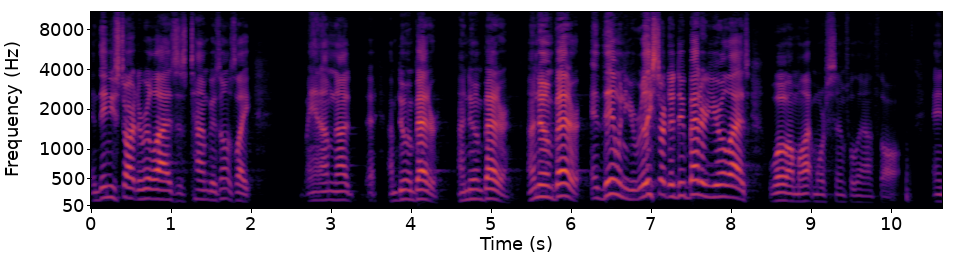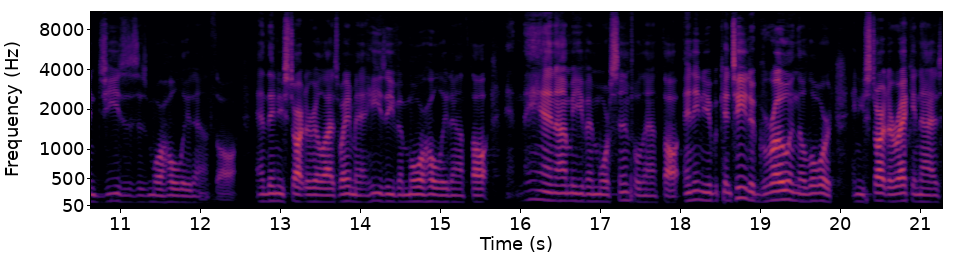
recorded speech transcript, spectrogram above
And then you start to realize as time goes on, it's like, man, I'm not, I'm doing better. I'm doing better. I'm doing better. And then when you really start to do better, you realize, whoa, I'm a lot more sinful than I thought. And Jesus is more holy than I thought. And then you start to realize, wait a minute, he's even more holy than I thought. And man, I'm even more sinful than I thought. And then you continue to grow in the Lord and you start to recognize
